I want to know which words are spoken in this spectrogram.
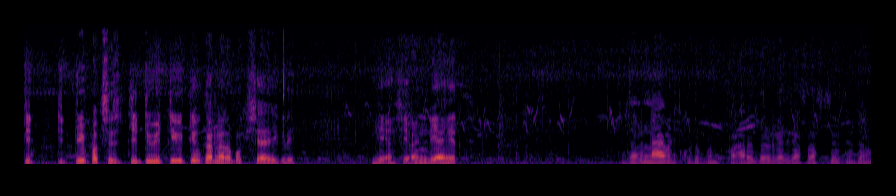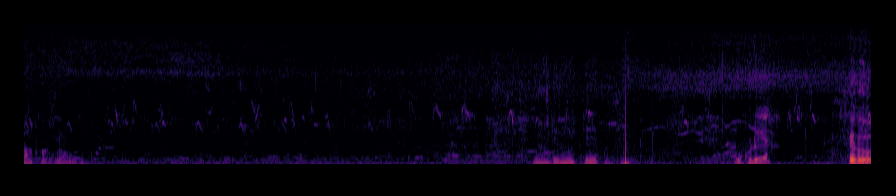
टिटवी पक्षी टिटवी टिव टिव करणारा पक्षी आहे इकडे. हे अशी अंडी आहेत. दगड नाही भेटत कुठं पण. फार दगड काहीतरी असं असतं त्या दगडात फोडते अंडी. अंडी मोठी आहे तिची. उकडूया? हो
